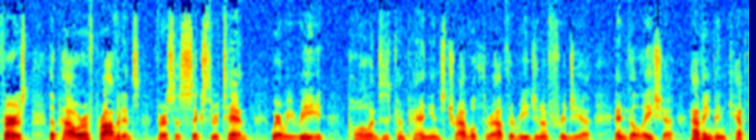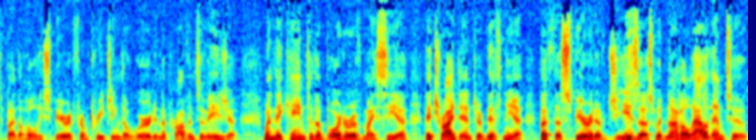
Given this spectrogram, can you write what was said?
First, the power of providence, verses 6 through 10, where we read, Paul and his companions traveled throughout the region of Phrygia and Galatia, having been kept by the Holy Spirit from preaching the word in the province of Asia. When they came to the border of Mysia, they tried to enter Bithynia, but the Spirit of Jesus would not allow them to.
